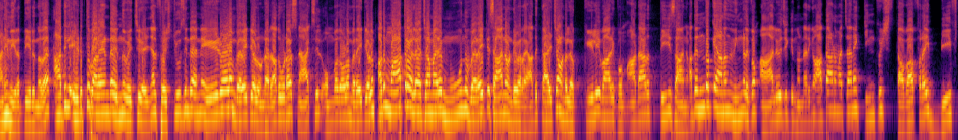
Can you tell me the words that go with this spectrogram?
അണിനിരത്തിയിരുന്നത്. അതിൽ എടുത്തു പറയേണ്ട എന്ന് വെച്ച് കഴിഞ്ഞാൽ ഫ്രഷ് ജ്യൂസിന്റെ തന്നെ ഏഴോളം വെറൈറ്റികൾ ഉണ്ടായിരുന്നു. അതുകൂടാതെ സ്നാക്സിൽ ഒമ്പതോളം വെറൈറ്റികളും അത് മാത്രമല്ല മച്ചാമാരെ മൂന്ന് വെറൈറ്റി സാധനം ഉണ്ട് ഇവരുടെ. അത് കഴിച്ചാൽ ഉണ്ടല്ലോ കിളി വാറിപ്പം അടാർ തീ സാധനം അതെന്തൊക്കെയാണെന്ന് നിങ്ങൾ ഇപ്പം ആലോചിക്കുന്നുണ്ടായിരിക്കും. അതാണ് മച്ചാനെ king fish tawa fry beef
